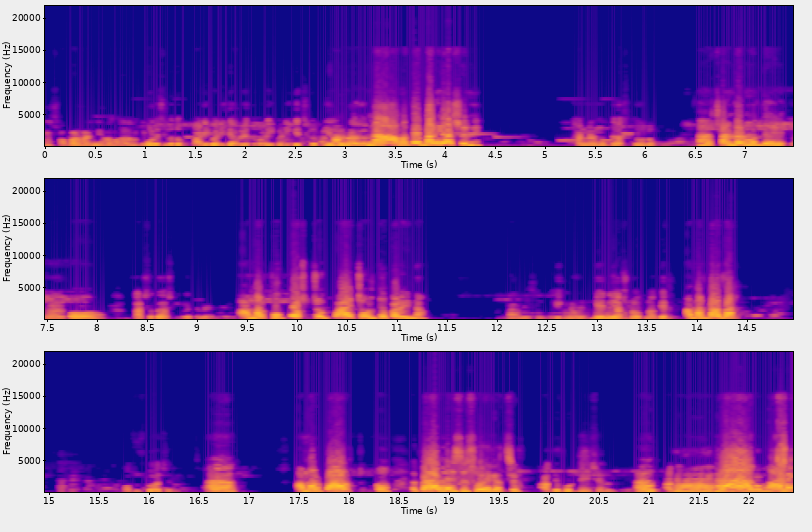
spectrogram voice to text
না, সবার হয়নি আমাদের বলেছিল তো বাড়ি বাড়ি যাবে তো বাড়ি বাড়ি গেছিল বিয়ে করে আমার- না আমাদের বাড়ি আসেনি। ঠান্ডার মধ্যে আসতে হলো। হ্যাঁ ঠান্ডার মধ্যে? হ্যাঁ। ও। কার সাথে আসলো এখানে? আমার খুব কষ্ট পায়ে চলতে পারি না। কে নিয়ে আসলো আপনাকে? আমার দাদা। অসুস্থ আছেন? আহ, আমার পা প্যারালাইসিস হয়ে গেছে। আগে ভোট দিয়েছেন? হ্যাঁ। দিয়েছেন? হ্যাঁ আমি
